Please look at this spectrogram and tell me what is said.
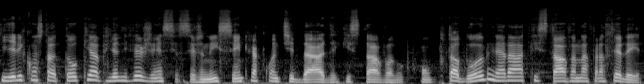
E ele constatou que havia divergência, ou seja, nem sempre a quantidade que estava no computador era a que estava na prateleira.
